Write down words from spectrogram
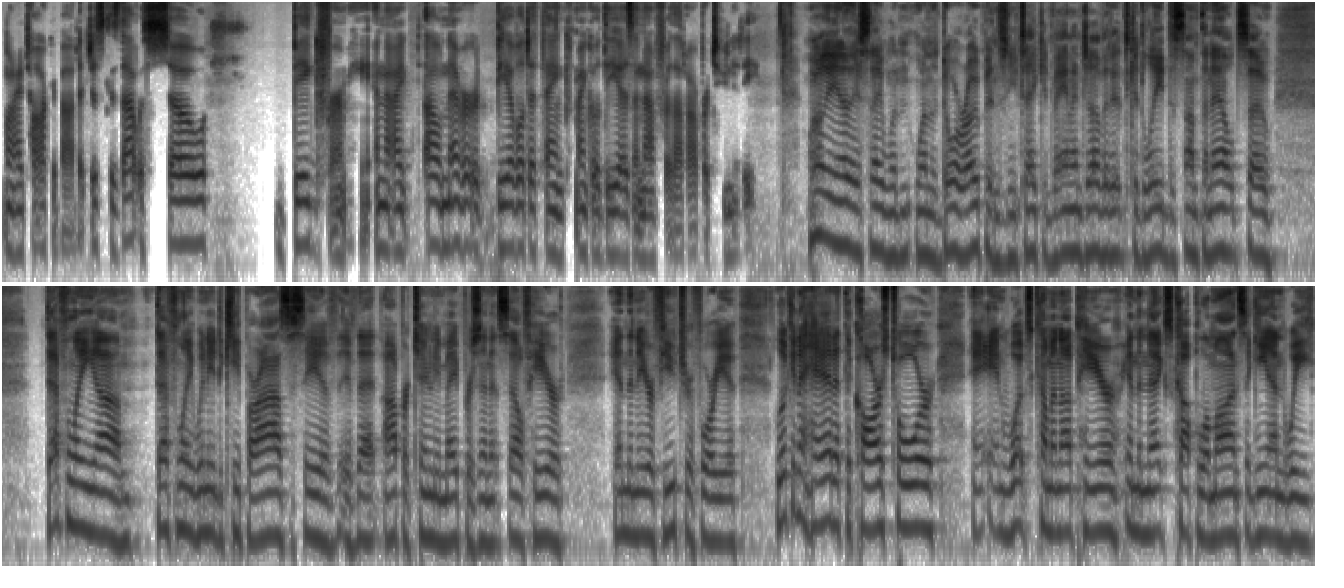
when I talk about it just because that was so big for me. And I, I'll never be able to thank Michael Diaz enough for that opportunity. Well, you know, they say when, when the door opens and you take advantage of it, it could lead to something else. So definitely, um, definitely we need to keep our eyes to see if, if that opportunity may present itself here in the near future for you. Looking ahead at the Cars Tour and, and, what's coming up here in the next couple of months. Again, we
